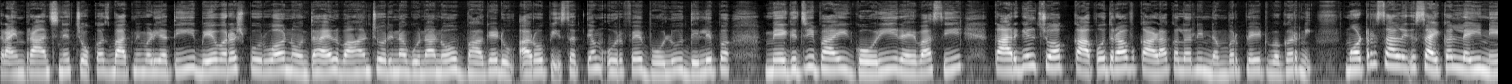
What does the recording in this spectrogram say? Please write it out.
ક્રાઇમ બ્રાન્ચને ચોક્કસ બાતમી મળી હતી. બે વર્ષ પૂર્વ નોંધાયેલ વાહન ચોરીના ગુનાનો ભાગેડુ આરોપી સત્યમ ઉર્ફે ભોલુ દિલીપ મેઘજીભાઈ ગોરી રહેવાસી કારગિલ ચોક, કાપોદ્રાવ કાળા કલરની નંબર પ્લેટ વગરની મોટર સાયકલ લઈને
